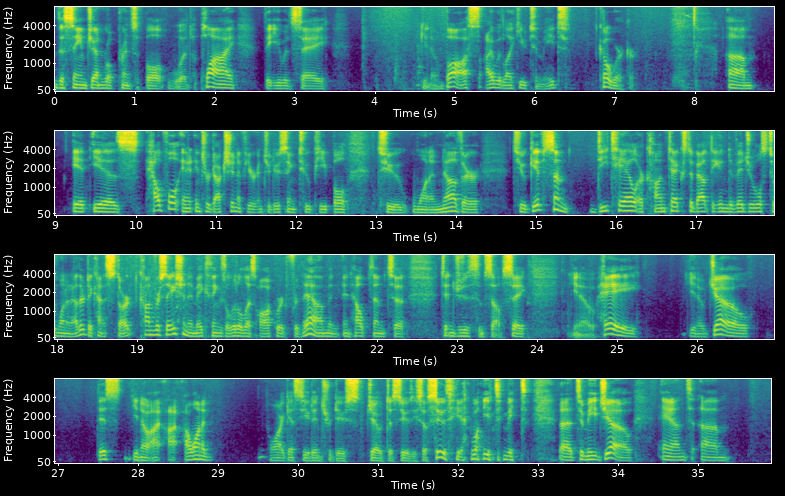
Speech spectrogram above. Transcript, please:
The same general principle would apply. That you would say, you know, boss, I would like you to meet coworker. Um, it is helpful in an introduction if you're introducing two people to one another to give some detail or context about the individuals to one another to kind of start conversation and make things a little less awkward for them and, and help them to to introduce themselves say you know hey you know joe this you know i i, I want to well, I guess you'd introduce Joe to Susie. So Susie, I want you to meet uh, to meet Joe, and um,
